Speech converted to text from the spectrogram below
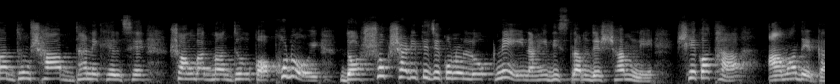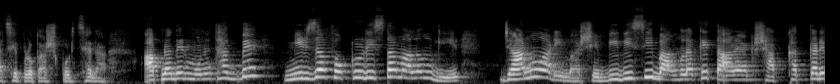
মাধ্যম সাবধানে খেলছে। সংবাদ মাধ্যম কখনোই দর্শক সারিতে যে কোনো লোক নেই নাহিদ ইসলামদের সামনে, সে কথা আমাদের কাছে প্রকাশ করছে না। আপনাদের মনে থাকবে মির্জা ফখরুল ইসলাম আলমগীর জানুয়ারি মাসে বিবিসি বাংলাকে তার এক সাক্ষাৎকারে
